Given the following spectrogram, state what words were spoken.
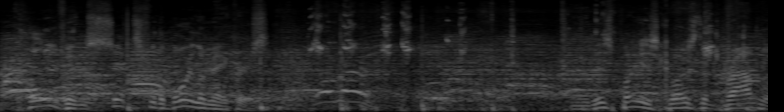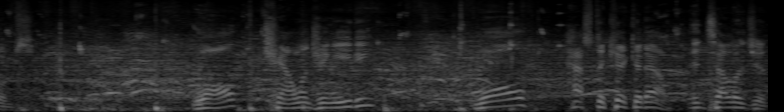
Colvin sits for the Boilermakers. This play has caused them problems. Wahl challenging Edey. Wahl has to kick it out. Intelligent.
